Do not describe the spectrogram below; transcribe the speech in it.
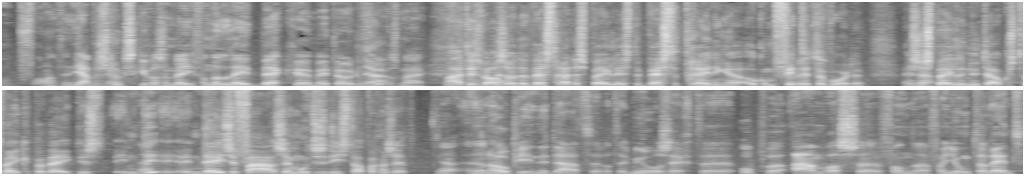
opvallend. En Ja, maar Sloetski was een beetje van de laid-back eh, methode Ja. volgens mij. Maar het is wel zo, de wedstrijden spelen is de beste training, hè? ook om fitter te worden. En ze Ja. spelen nu telkens twee keer per week. Dus in, Ja. in deze fase moeten ze die stappen gaan zetten. Ja, en dan hoop je inderdaad, eh, wat Emiel al zegt, eh, op eh, aanwas eh, van, eh, van jong talent.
